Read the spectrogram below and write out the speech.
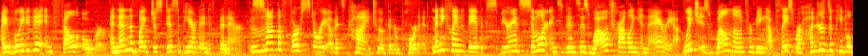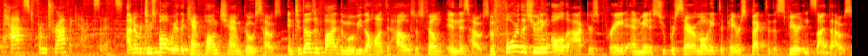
I avoided it and fell over, and then the bike just disappeared into thin air. This is not the first story of its kind to have been reported. Many claim that they have experienced similar incidences while traveling in the area, which is well known for being a place where hundreds of people passed from traffic accidents. At number 2 spot, we have the Kampong Cham Ghost House. In 2005, the movie The Haunted House was filmed in this house. Before the shooting, all the actors prayed and made a super ceremony to pay respect to the spirit inside the house.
